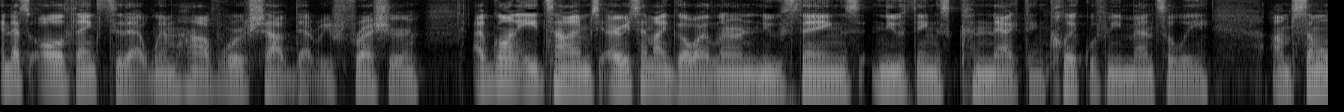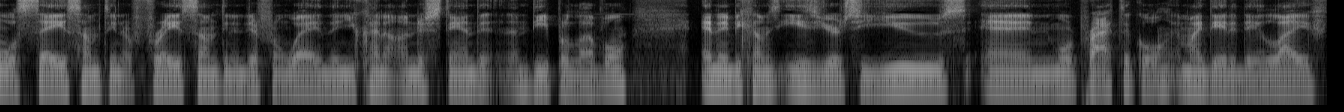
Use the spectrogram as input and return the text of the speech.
And that's all thanks to that Wim Hof workshop, that refresher. I've gone eight times. Every time I go, I learn new things. New things connect and click with me mentally. Um, someone will say something or phrase something a different way, and then you kind of understand it on a deeper level, and it becomes easier to use and more practical in my day to day life.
